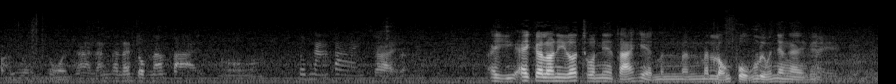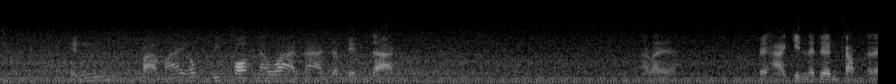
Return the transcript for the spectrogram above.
ฝังไว้ตัวหน้านั้นอันนั้นจมน้ำตายจมน้ำตายใช่ไอ้ไอ้กรณีรถชนเนี่ยสาเหตุมันมันมันหลงฝูงหรือมันยังไงพี่เห็นป่าไม้เขาวิเคราะห์นะว่าน่าจะเป็นจาก อะไรอะไป หากินแล้วเดินกลับอะไร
